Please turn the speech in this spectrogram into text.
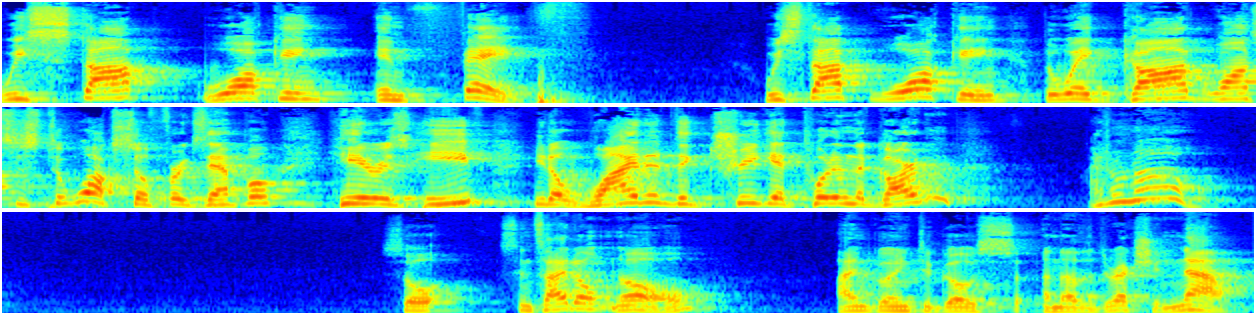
we stop walking in faith. We stop walking the way God wants us to walk. So, for example, here is Eve. You know, why did the tree get put in the garden? I don't know. So, since I don't know, I'm going to go another direction. Now,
